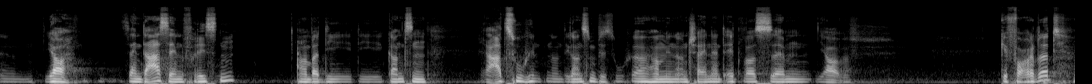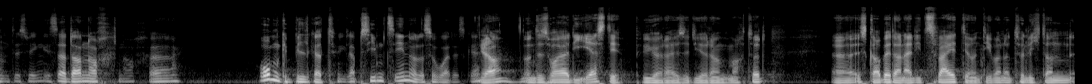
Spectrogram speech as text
ähm, ja, sein Dasein fristen. Aber die, die ganzen Ratsuchenden und die ganzen Besucher haben ihn anscheinend etwas ähm, ja, gefordert und deswegen ist er dann nach, nach äh, Rom gepilgert. Ich glaube 17 oder so war das, gell? Ja, und das war ja die erste Pilgerreise, die er dann gemacht hat. Äh, es gab ja dann auch die zweite und die war natürlich dann,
